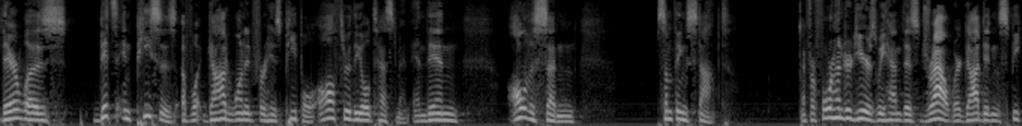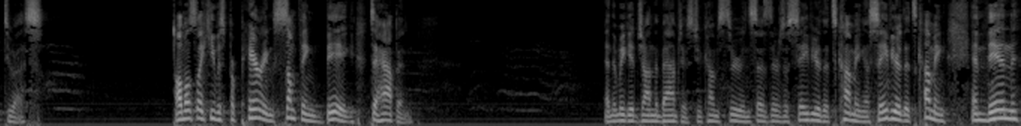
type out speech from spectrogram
There was bits and pieces of what God wanted for his people all through the Old Testament. And then all of a sudden, something stopped. And for 400 years, we had this drought where God didn't speak to us. Almost like he was preparing something big to happen. And then we get John the Baptist who comes through and says, There's a Savior that's coming, a Savior that's coming. And then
